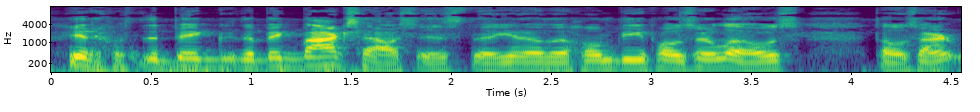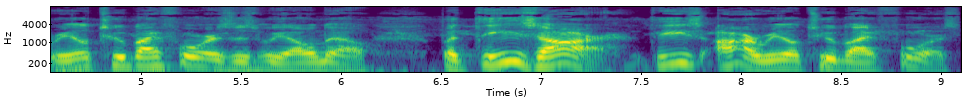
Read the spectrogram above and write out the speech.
you know, the big the big box houses, the you know the Home Depots or Lowe's, those aren't real two by fours as we all know. But these are these are real two by fours.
